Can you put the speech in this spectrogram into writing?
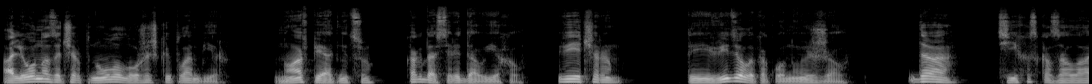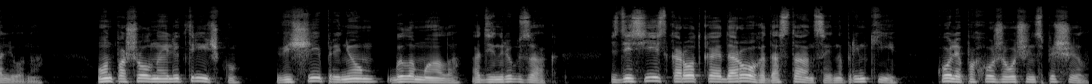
Алена зачерпнула ложечкой пломбир. Ну а в пятницу? Когда Середа уехал? Вечером. Ты видела, как он уезжал? Да, тихо сказала Алена. Он пошел на электричку. Вещей при нем было мало, один рюкзак. Здесь есть короткая дорога до станции, напрямки. Коля, похоже, очень спешил.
